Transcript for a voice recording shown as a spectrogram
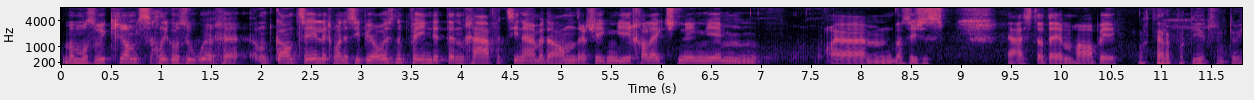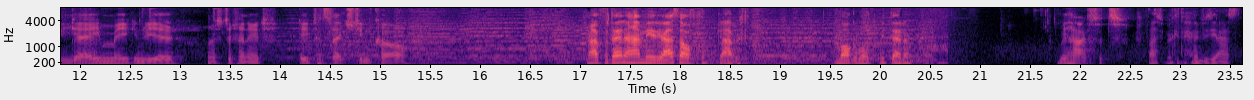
Man muss wirklich ein bisschen suchen. Und ganz ehrlich, wenn ihr sie bei uns nicht findet, dann kaufen sie jemand anderes. Irgendwie, ich habe letztens irgendwie im. Ähm, was ist es? Ja, ist da der MHB? Ich teleportiere schon hierhin. Game irgendwie. Weißt du nicht. Dort hat es letztens gehabt. Ja, von denen haben wir ja auch Sachen, glaube ich. Im Angebot mit denen. Wie heisst es? Ich weiß nicht wie sie heißt.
